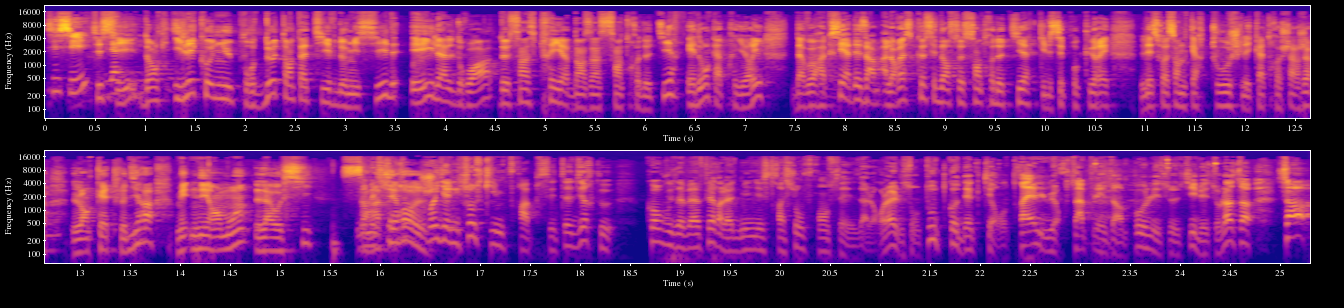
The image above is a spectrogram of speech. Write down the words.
Si, si. Si, il a si. Donc, il est connu pour deux tentatives d'homicide et il a le droit de s'inscrire dans un centre de tir et donc, a priori, d'avoir accès à des armes. Alors, est-ce que c'est dans ce centre de tir qu'il s'est procuré les 60 cartouches, les quatre chargeurs? L'enquête le dira. Mais néanmoins, là aussi, ça Non, mais surtout, interroge. Moi, il y a une chose qui me frappe, c'est-à-dire que quand vous avez affaire à l'administration française, alors là, elles sont toutes connectées entre elles, l'URSSAF, les impôts, les ceci, les cela, ça, ça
